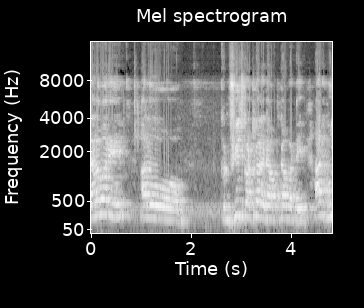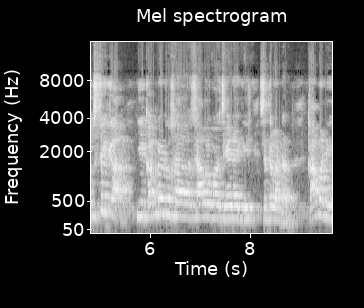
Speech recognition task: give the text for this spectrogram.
నెలవారీ వాళ్ళు ఫీజు కట్టుకోలేదు కాబట్టి వాళ్ళకి ఉచితంగా ఈ కంప్యూటర్ సేవలు కూడా చేయడానికి సిద్ధపడ్డారు. కాబట్టి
